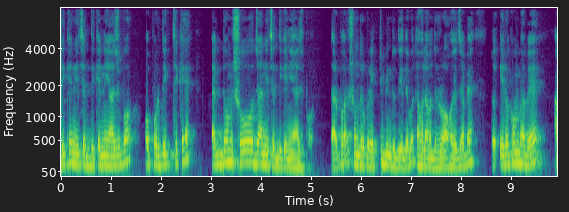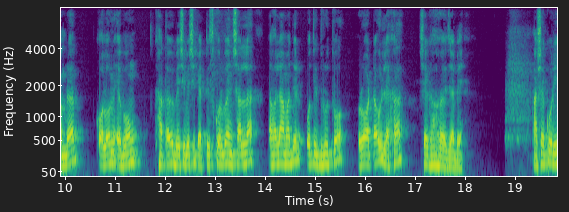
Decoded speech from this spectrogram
দিকে নিচের দিকে নিয়ে আসব। ওপর দিক থেকে একদম সোজা নিচের দিকে নিয়ে আসব। তারপর সুন্দর করে একটি বিন্দু দিয়ে দেব, তাহলে আমাদের র হয়ে যাবে। তো এরকম ভাবে আমরা কলম এবং খাতায় বেশি বেশি প্র্যাকটিস করব ইনশাল্লাহ তাহলে আমাদের অতি দ্রুত রটাও লেখা শেখা হয়ে যাবে। আশা করি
